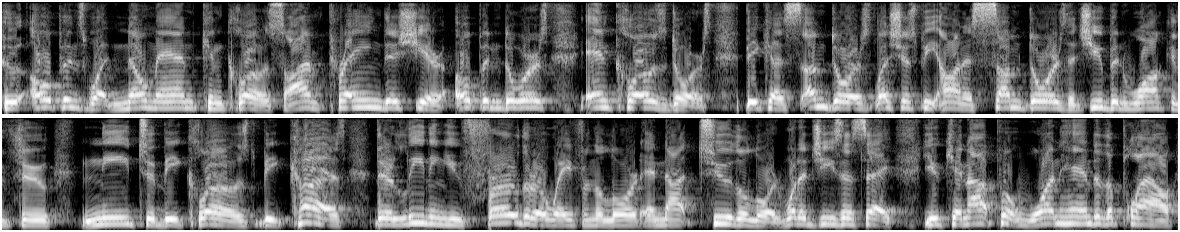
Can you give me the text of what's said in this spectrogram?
who opens what no man can close. So I'm praying this year, open doors and close doors, because some doors, let's just be honest, some doors that you've been walking through need to be closed because they're leading you further away from the Lord and not to the Lord. What did Jesus say? You cannot put one hand to the plow,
